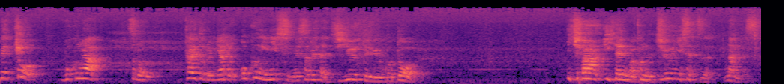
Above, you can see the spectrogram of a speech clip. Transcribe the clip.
で今日僕がそのタイトルにある奥義に示された自由ということを一番言いたいのはこの12節なんです。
